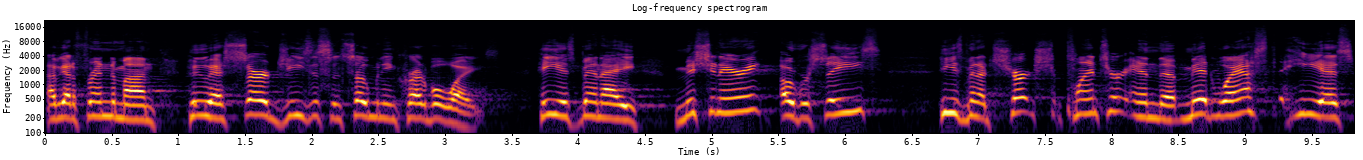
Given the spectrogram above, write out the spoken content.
I've got a friend of mine who has served Jesus in so many incredible ways. He has been a missionary overseas. He's been a church planter in the Midwest. He has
